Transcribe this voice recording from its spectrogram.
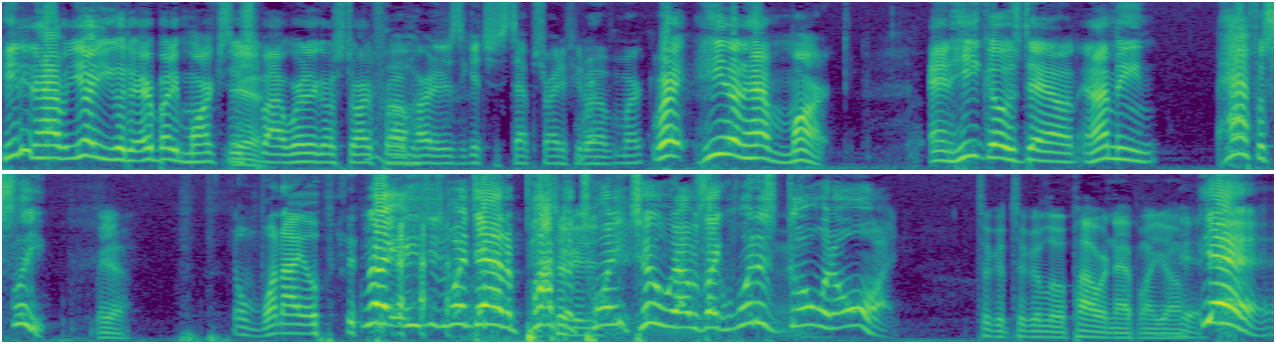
He didn't have. You know, you go to everybody marks their Yeah. spot where they're going to start from. How from. hard it is to get your steps right if you don't have a mark. Right. He doesn't have a mark, and he goes down, and I mean, half asleep. Yeah. Oh, one eye open. Right. he just went down and popped Took a it- 22, and I was like, what is going on? Took a took a little power nap on y'all. Yeah. Yeah.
